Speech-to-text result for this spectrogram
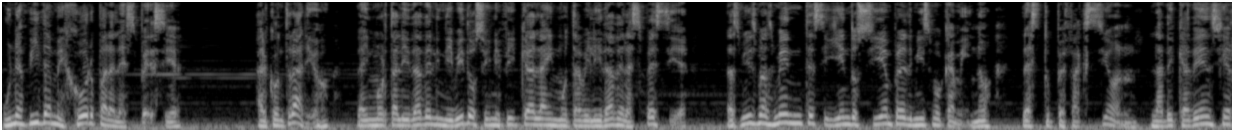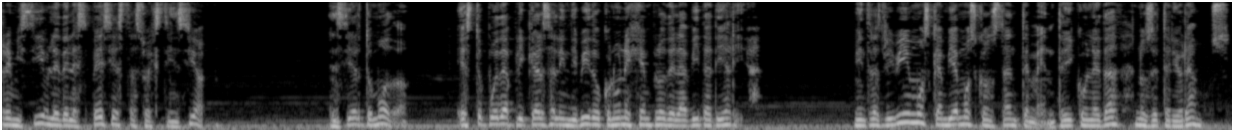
una vida mejor para la especie. Al contrario, la inmortalidad del individuo significa la inmutabilidad de la especie, las mismas mentes siguiendo siempre el mismo camino, la estupefacción, la decadencia irremisible de la especie hasta su extinción. En cierto modo, esto puede aplicarse al individuo con un ejemplo de la vida diaria. Mientras vivimos cambiamos constantemente y con la edad nos deterioramos.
